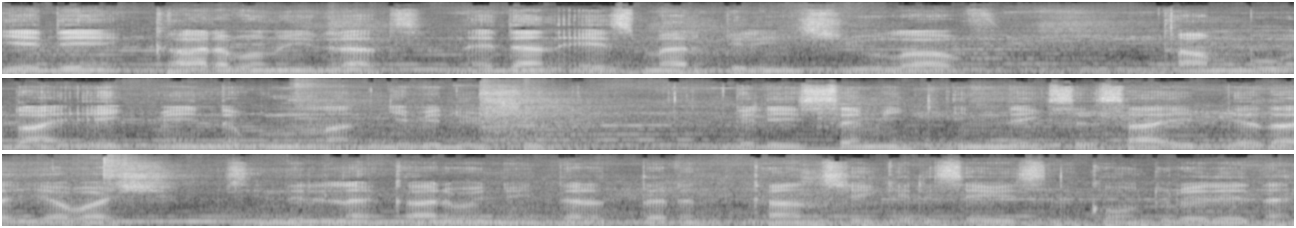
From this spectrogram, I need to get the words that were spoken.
7. Karbonhidrat. Neden esmer pirinç, yulaf, tam buğday ekmeğinde bulunan gibi düşük glisemik indekse sahip ya da yavaş sindirilen karbonhidratların kan şekeri seviyesini kontrol eden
